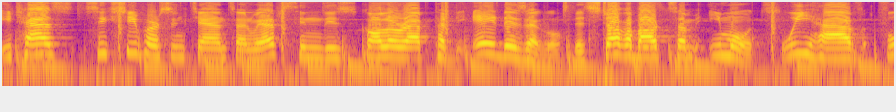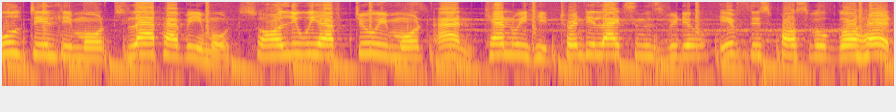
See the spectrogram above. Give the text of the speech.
It has 60% chance and we have seen this color wrap 38 days ago. Let's talk about some emotes. We have full tilt emote, slap happy emote. So only we have two emote and can we hit 20 likes in this video? If this possible, go ahead.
